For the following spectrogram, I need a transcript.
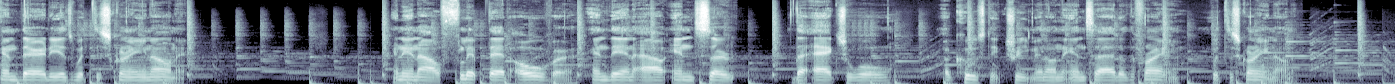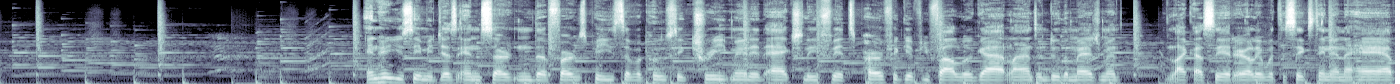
and there it is with the screen on it and then I'll flip that over and then I'll insert the actual acoustic treatment on the inside of the frame with the screen on it. And here you see me just inserting the first piece of acoustic treatment. It actually fits perfect if you follow the guidelines and do the measurement like I said earlier with the 16 and a half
